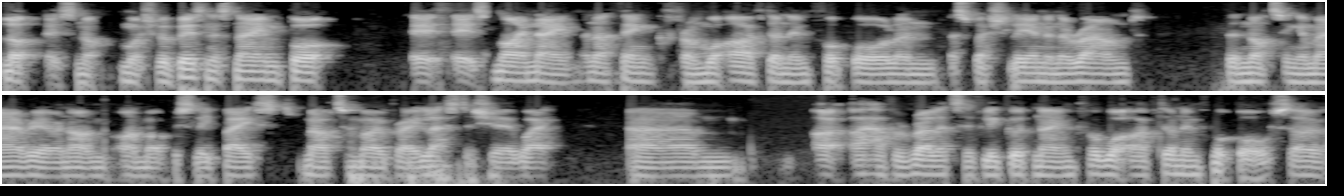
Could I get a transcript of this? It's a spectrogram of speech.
look, it's not much of a business name, but it, it's my name. And I think from what I've done in football and especially in and around the Nottingham area, and I'm, I'm obviously based Melton Mowbray, Leicestershire way. Um, I, I, have a relatively good name for what I've done in football. So,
